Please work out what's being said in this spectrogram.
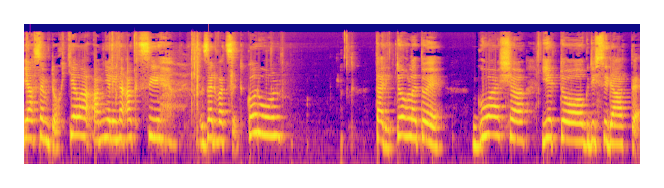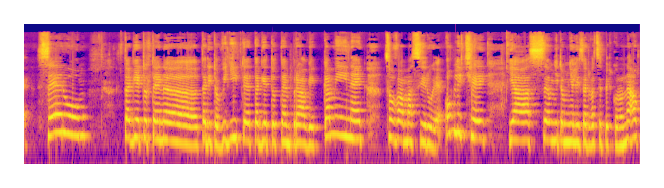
Já jsem to chtěla a měli na akci za 20 korun. Tady tohle to je guaša, je to, když si dáte sérum, tak je to ten, tady to vidíte, tak je to ten právě kamínek, co vám masíruje obličej. Já se, oni to měli za 25 korun na,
